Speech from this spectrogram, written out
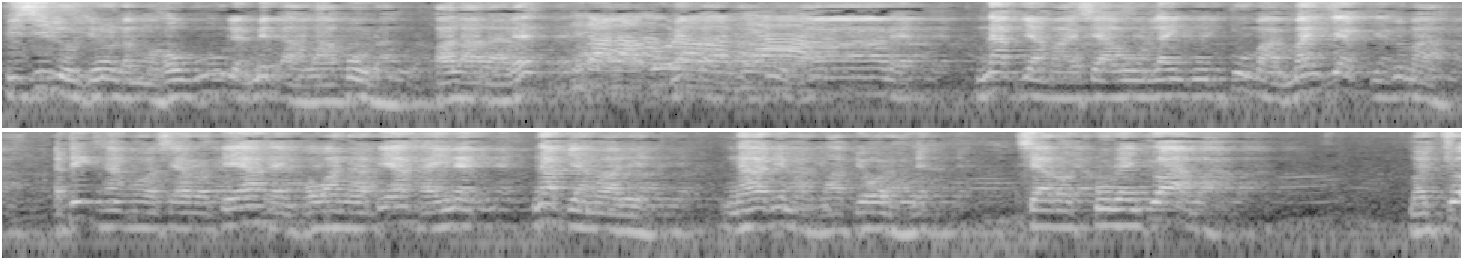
ပစ္စည်းလိုခြင်းလို့လည်းမဟုတ်ဘူးလေမေတ္တာလာပို့တာဘာလာတာလဲမေတ္တာလာပို့တာပါဗျာလေနတ်ပြန်မှာဆရာဟိုလိုက်ကိုပို့မှာမိုက်ချက်ကိုပို့မှာအတိတ်ခံဟောဆရာတော်တရားထိုင်ဘဝနာတရားထိုင်နဲ့နတ်ပြန်ပါလေနားထဲမှာလာပြောတာလေဆရာတော်ကိုယ်တိုင်ကြွမှာမကြွ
